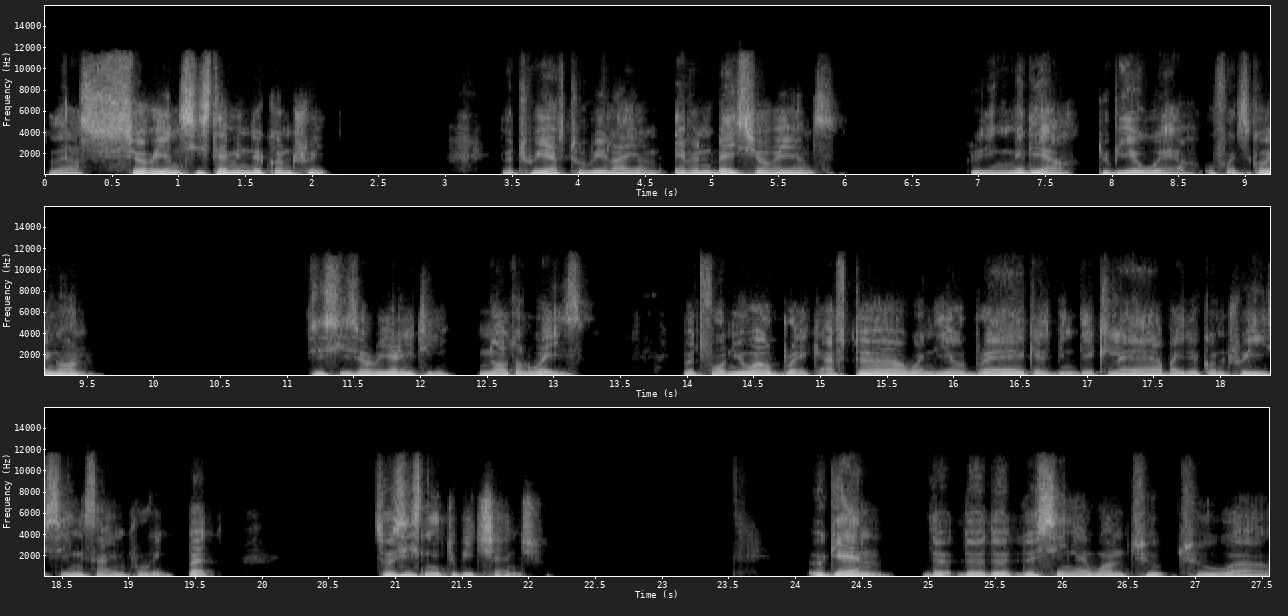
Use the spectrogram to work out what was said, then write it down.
So there are surveillance systems in the country, but we have to rely on event-based surveillance, including media, to be aware of what's going on. This is a reality, not always, but for new outbreak, after when the outbreak has been declared by the country, things are improving. But so this needs to be changed. Again, the the the, the thing I want to to uh,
